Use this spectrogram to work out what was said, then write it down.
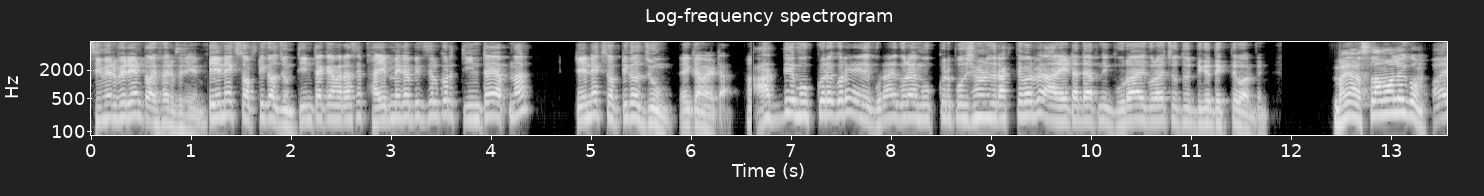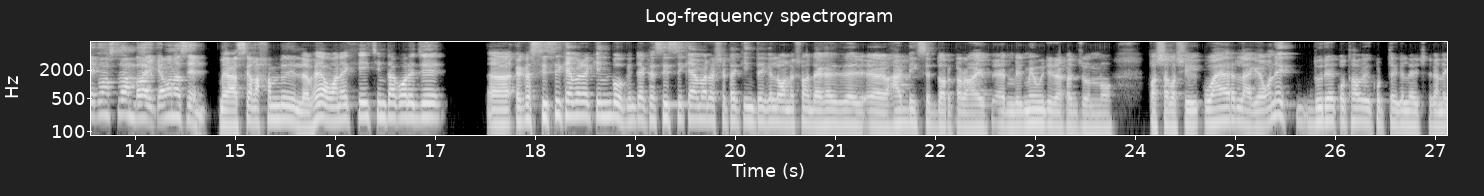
সিমের variant wifi variant ten X optical zoom তিনটা ক্যামেরা আছে ফাইভ মেগাপিক্সেল করে তিনটাই আপনার টেন এক্স অপটিক্যাল জুম এই ক্যামেরাটা হাত দিয়ে মুখ করে করে ঘুরায় ঘুরায় মুখ করে পজিশন রাখতে পারবেন আর এটা দিয়ে আপনি ঘুরায় ঘুরায় চতুর্দিকে দেখতে পারবেন। ভাই আসসালামু আলাইকুম। ওয়ালাইকুম আসসালাম ভাই কেমন আছেন? ভাই আজকে আলহামদুলিল্লাহ। ভাই অনেকেই চিন্তা করে যে একটা সিসি ক্যামেরা কিনবো, কিন্তু একটা সিসি ক্যামেরা সেটা কিনতে গেলে অনেক সময় দেখা যায় হার্ড ডিস্কের দরকার হয় মেমোরি রাখার জন্য। পাশাপাশি ওয়্যার লাগে, অনেক দূরে কোথাও করতে গেলে সেখানে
